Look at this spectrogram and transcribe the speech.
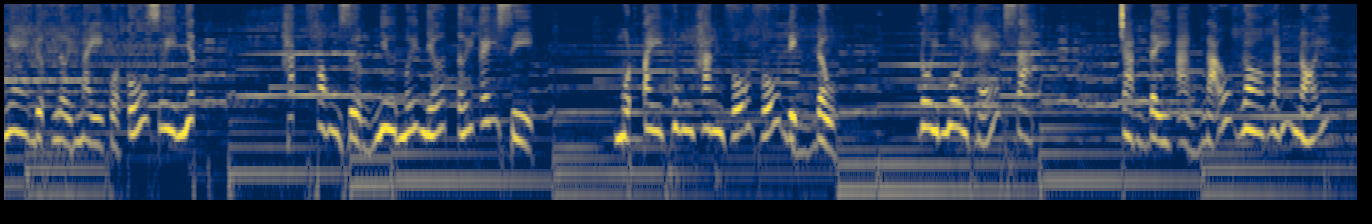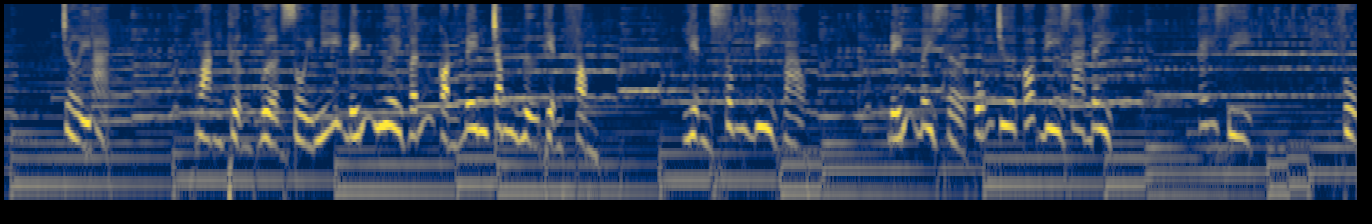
Nghe được lời này của cố duy nhất Hắc Phong dường như mới nhớ tới cái gì. Một tay hung hăng vỗ vỗ đỉnh đầu. Đôi môi hé ra. Tràn đầy ảo não lo lắng nói. Trời ạ! Hoàng thượng vừa rồi nghĩ đến ngươi vẫn còn bên trong ngự thiện phòng. Liền xông đi vào. Đến bây giờ cũng chưa có đi ra đây. Cái gì? Phụ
